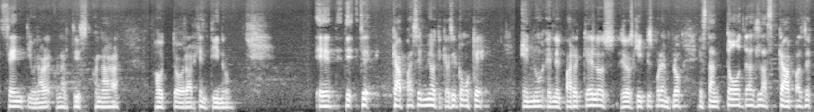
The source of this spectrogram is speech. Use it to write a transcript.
Senti, una, un artista, una autor argentino, eh, capa semiótica, así como que en, en, el parque de los, de los hippies, por ejemplo, están todas las capas de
